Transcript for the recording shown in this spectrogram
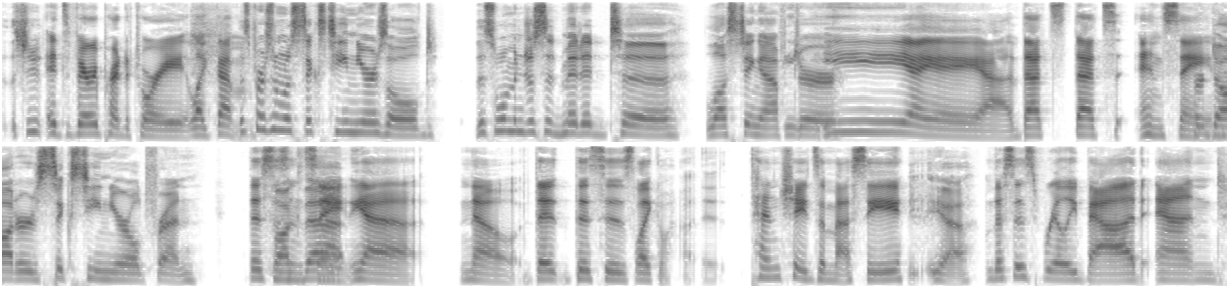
Uh, she, it's very predatory like that this person was 16 years old. This woman just admitted to lusting after yeah yeah yeah, yeah. that's that's insane her daughter's 16 year old friend. this fuck is that. insane yeah no that this is like uh, 10 shades of messy Yeah. this is really bad and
